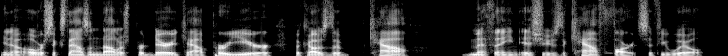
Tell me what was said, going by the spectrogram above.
you know over $6000 per dairy cow per year because the cow methane issues the cow farts if you will.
